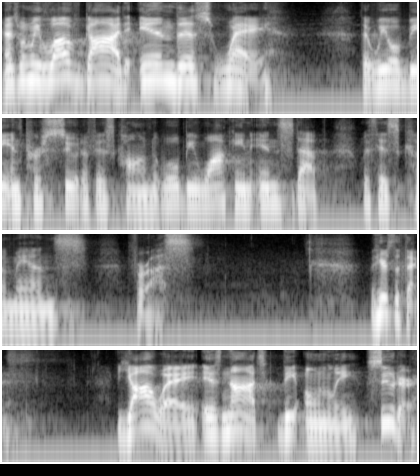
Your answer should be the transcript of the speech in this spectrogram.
And it's when we love God in this way that we will be in pursuit of His calling, that we'll be walking in step with His commands for us. But here's the thing Yahweh is not the only suitor.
